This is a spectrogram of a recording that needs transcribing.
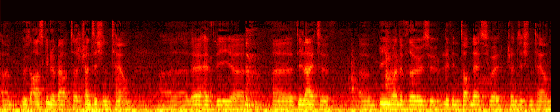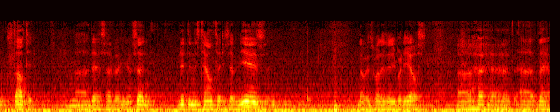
um, was asking about uh, Transition Town. Uh, they had the uh, uh, delight of um, being one of those who live in Totnes, where Transition Town started. Mm-hmm. there, so you know, certain lived in this town 37 years, know it as well as anybody else there.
